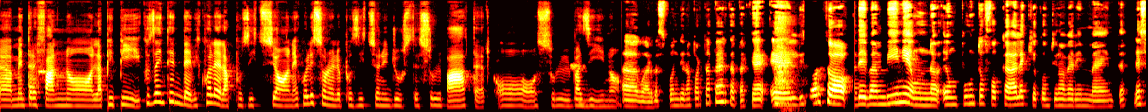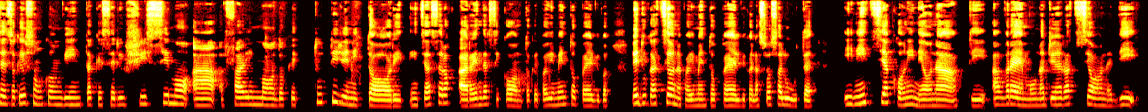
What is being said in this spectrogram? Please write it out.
eh, mentre fanno la pipì, cosa intendevi? Qual è la posizione? Quali sono le posizioni giuste sul water o sul vasino? Uh, guarda, sfondi una porta aperta perché eh, il discorso dei bambini è un, è un punto focale che io continuo a avere in mente, nel senso che io sono convinta che se riuscissimo a fare in modo che tutti i genitori iniziassero a rendersi conto che il pavimento pelvico, l'educazione al pavimento pelvico e la sua salute inizia con i neonati, avremo una generazione di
